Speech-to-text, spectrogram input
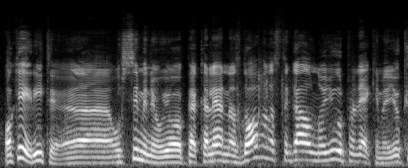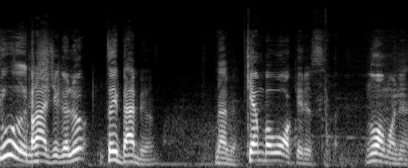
Ok, ryti, e, užsiminiau jau apie kalėdinės dovanas, tai gal nuo jų ir pradėkime. Jokių... Pradžiai galiu, Tai be abejo. Be abejo. Kemba Walkeris, nuomonė.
